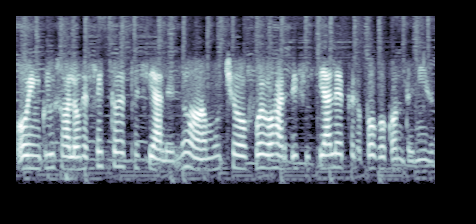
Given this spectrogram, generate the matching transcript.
o incluso a los efectos especiales, ¿no? A muchos fuegos artificiales pero poco contenido.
